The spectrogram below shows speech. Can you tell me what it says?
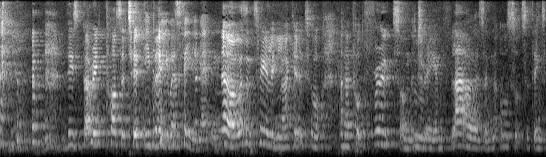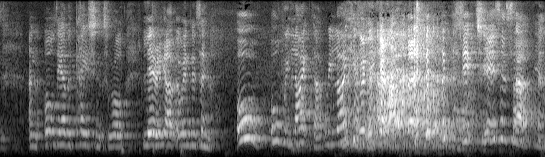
these very positive Even things. though you weren't feeling it? No, I wasn't feeling like it at all. And I put fruits on the mm. tree and flowers and all sorts of things. And all the other patients were all leering out the window saying, Oh, oh, we like that. We like it when we get up there. it cheers us up. Yeah.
